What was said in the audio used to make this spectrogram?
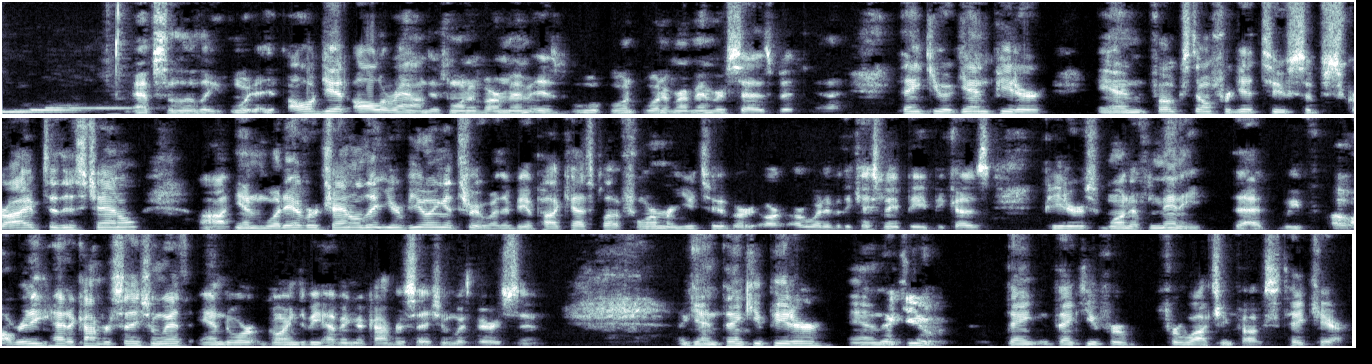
Absolutely, all get all around is one of our mem- is one of our members says. But uh, thank you again, Peter. And folks, don't forget to subscribe to this channel uh, in whatever channel that you're viewing it through, whether it be a podcast platform or YouTube or, or, or whatever the case may be, because Peter's one of many that we've oh. already had a conversation with and or going to be having a conversation with very soon. Again, thank you, Peter. And thank you. Thank, thank you for, for watching, folks. Take care.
